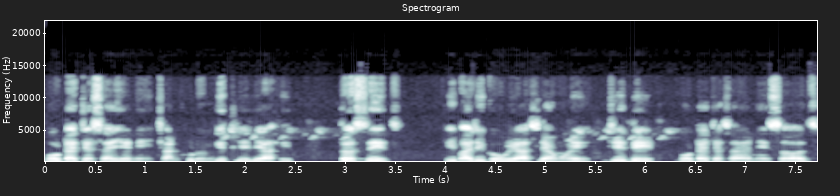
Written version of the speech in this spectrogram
बोटाच्या साह्याने छान खुडून घेतलेले आहेत. तसेच ही भाजी कवळी असल्यामुळे जे देठ बोटाच्या साह्याने सहज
